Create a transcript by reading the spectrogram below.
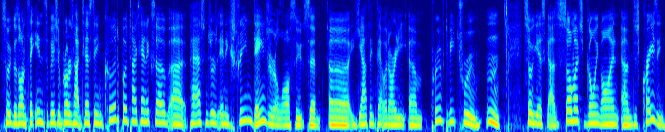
So he goes on to say insufficient prototype testing could put Titanic sub uh, passengers in extreme danger, a lawsuit said. Uh, yeah, I think that would already um, prove to be true. Mm. So, yes, guys, so much going on, um, just crazy.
